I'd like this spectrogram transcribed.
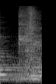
looking.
